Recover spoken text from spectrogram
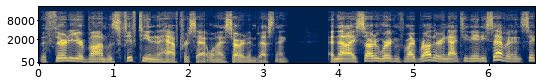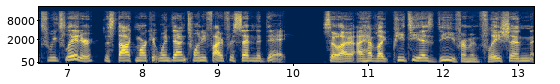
The 30 year bond was 15.5% when I started investing. And then I started working for my brother in 1987. And six weeks later, the stock market went down 25% in a day. So I, I, have like PTSD from inflation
